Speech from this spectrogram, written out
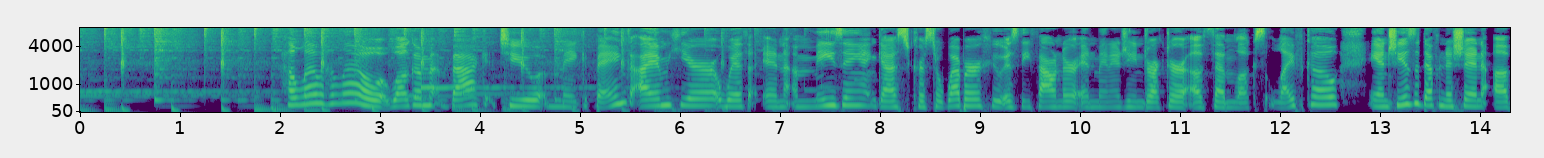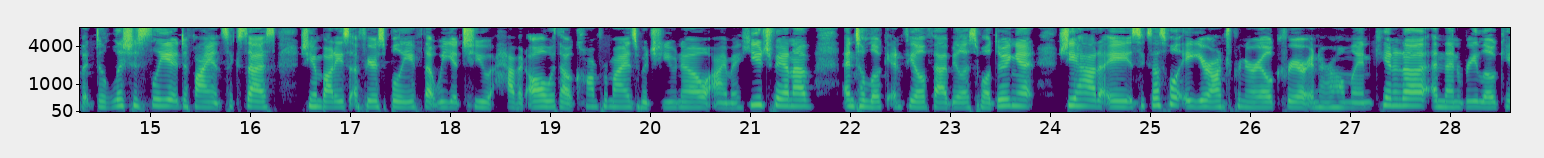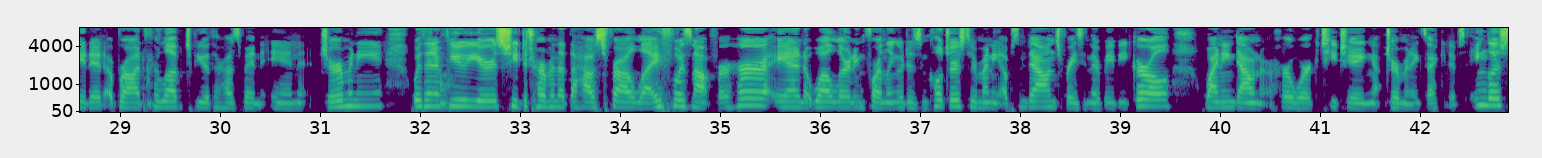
Hello, hello. Welcome back to Make Bank. I am here with an amazing guest, Krista Weber, who is the founder and managing director of Femme/Luxe Life Co. And she is the definition of deliciously defiant success. She embodies a fierce belief that we get to have it all without compromise, which you know I'm a huge fan of, and to look and feel fabulous while doing it. She had a successful eight year entrepreneurial career in her homeland, Canada, and then relocated abroad for love to be with her husband in Germany. With Within a few years, she determined that the Hausfrau life was not for her. And while learning foreign languages and cultures through many ups and downs, raising their baby girl, winding down her work teaching German executives English,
